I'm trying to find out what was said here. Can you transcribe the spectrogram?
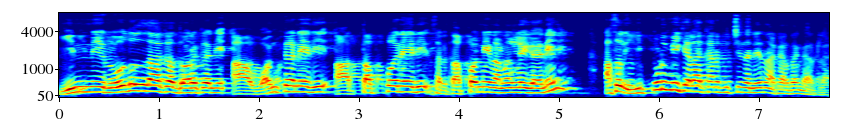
ఇన్ని రోజుల దాకా దొరకని ఆ వంక అనేది ఆ తప్పు అనేది సరే తప్పని నేను అనలే కానీ అసలు ఇప్పుడు మీకు ఎలా కనిపించింది అనేది నాకు అర్థం కావట్లే.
